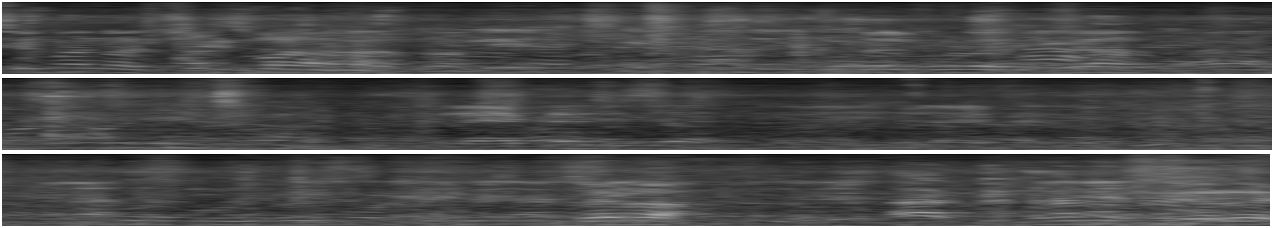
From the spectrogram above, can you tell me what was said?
నరసింహన్ వచ్చి కూడా జర్రా జర్రా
